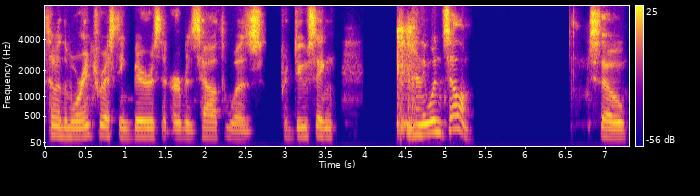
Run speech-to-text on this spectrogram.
some of the more interesting beers that Urban South was producing, and they wouldn't sell them. So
